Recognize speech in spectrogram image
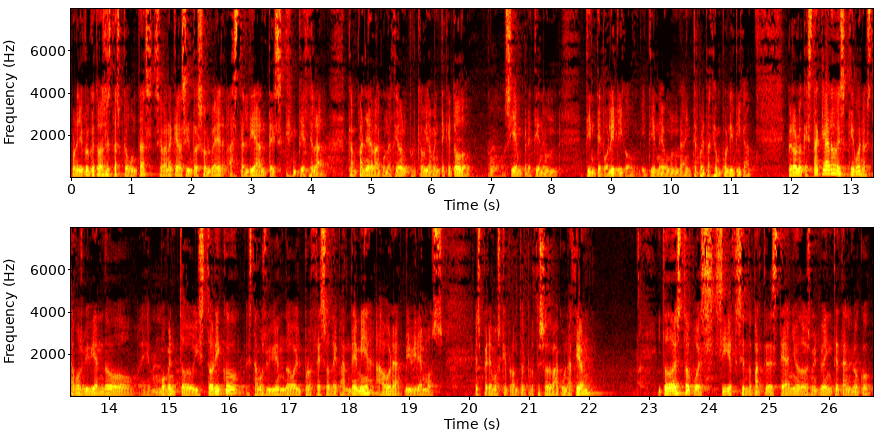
Bueno, yo creo que todas estas preguntas se van a quedar sin resolver hasta el día antes que empiece la campaña de vacunación, porque obviamente que todo, como siempre, tiene un tinte político y tiene una interpretación política. Pero lo que está claro es que, bueno, estamos viviendo eh, un momento histórico, estamos viviendo el proceso de pandemia, ahora viviremos, esperemos que pronto, el proceso de vacunación. Y todo esto, pues, sigue siendo parte de este año 2020 tan loco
